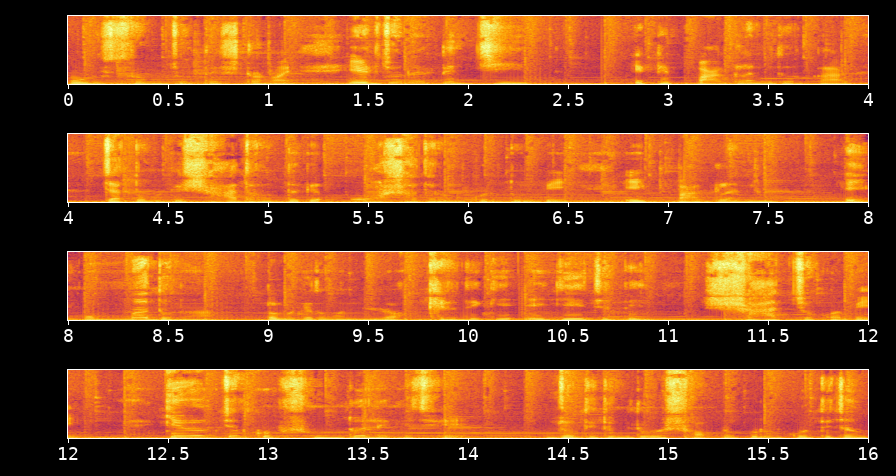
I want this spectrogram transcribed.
পরিশ্রম যথেষ্ট নয়। এর জন্য একটি জিদ, একটি পাগলামি দরকার, যা তোমাকে সাধারণ থেকে অসাধারণ করে তুলবে। এই পাগলামি এই উন্মাদনা তোমাকে তোমার লক্ষ্যের দিকে এগিয়ে যেতে সাহায্য করবে। কেউ একজন খুব সুন্দর লেগেছে। যদি তুমি তোমার স্বপ্ন পূরণ করতে চাও,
